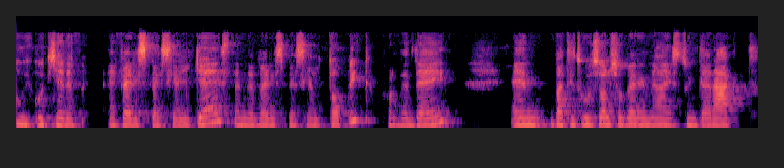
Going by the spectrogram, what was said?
we could have a, a very special guest and a very special topic for the day. And, but it was also very nice to interact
